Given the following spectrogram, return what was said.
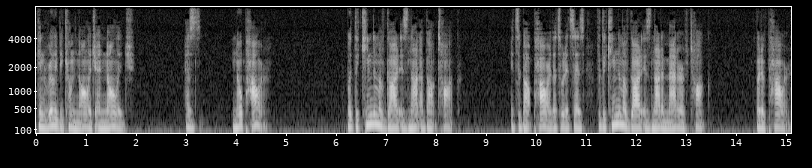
can really become knowledge, and knowledge has no power. But the kingdom of God is not about talk. It's about power. That's what it says. For the kingdom of God is not a matter of talk, but of power.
